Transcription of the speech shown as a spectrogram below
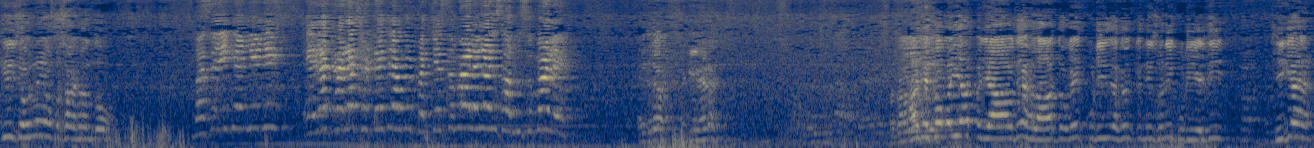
ਕੀ ਚਾਹੁੰਦੇ ਹੋ ਪ੍ਰਸ਼ਾਸਨ ਤੋਂ? ਬਸ ਇਹੀ ਕਹਿੰਦੀ ਜੀ ਇਹਦਾ ਖਾਣਾ ਛੱਡੇ ਤੇ ਆਪਣੇ ਬੱਚੇ ਸੰਭਾਲੇ ਨਾਲ ਸਾਨੂੰ ਸੰਭਾਲੇ। ਇਧਰ ਅੱਗੇ ਹਟ ਆ ਦੇਖੋ ਬਈ ਆ ਪੰਜਾਬ ਦੇ ਹਾਲਾਤ ਹੋ ਗਏ ਕੁੜੀ ਦੇਖੋ ਕਿੰਨੀ ਸੋਹਣੀ ਕੁੜੀ ਹੈ ਇਹਦੀ। ਠੀਕ ਹੈ?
